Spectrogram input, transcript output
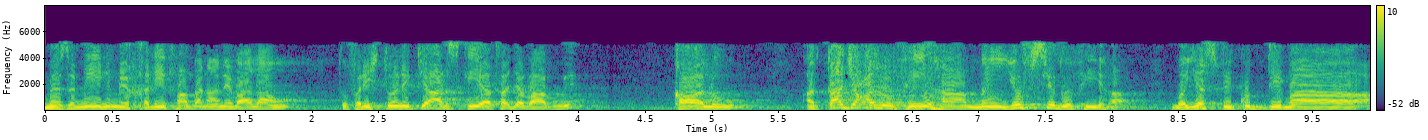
میں زمین میں خلیفہ بنانے والا ہوں، تو فرشتوں نے کیا عرض کیا تھا جواب میں؟ کالو اتجعل فیہا من یفسد فیہا ویسفک الدماء.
